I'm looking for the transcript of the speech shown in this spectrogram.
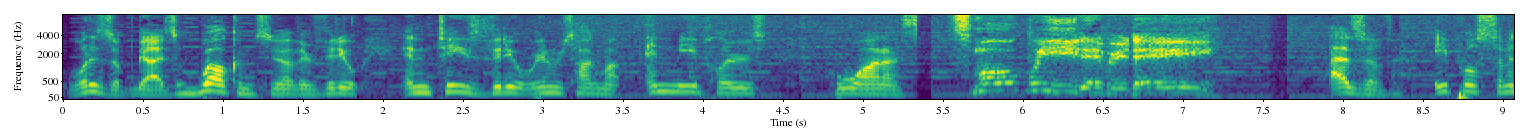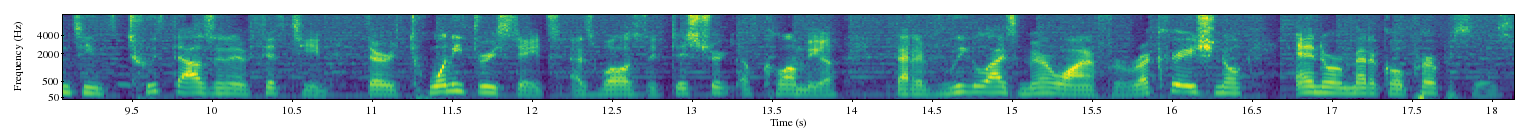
What is up guys and welcome to another video and in today's video we're going to be talking about NBA players who want to Smoke weed every day. As of April 17, 2015, there are 23 states as well as the District of Columbia that have legalized marijuana for recreational and or medical purposes.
